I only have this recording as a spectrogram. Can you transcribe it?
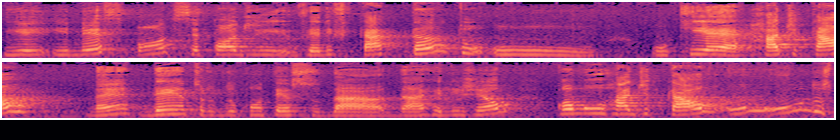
E, e, nesse ponto você pode verificar tanto o, o que é radical, né, dentro do contexto da, da religião, como radical, um, um, dos,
